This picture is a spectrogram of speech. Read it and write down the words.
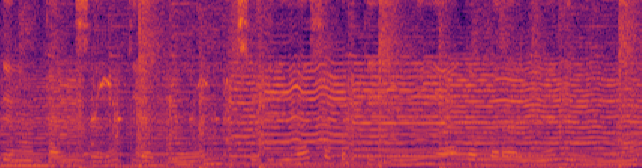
dengan tali serut ya bun. Bisa dilihat seperti ini ya gambarannya di rumah.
